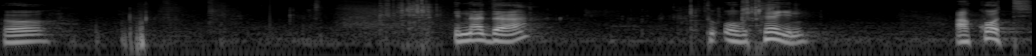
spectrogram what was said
So in order to obtain a coat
